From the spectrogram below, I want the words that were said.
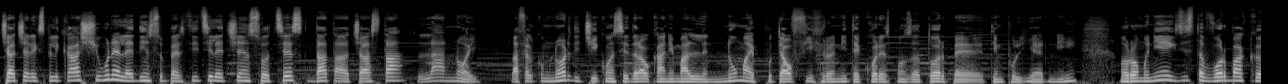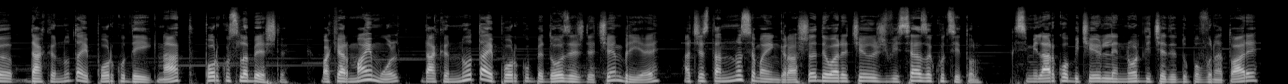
ceea ce ar explica și unele din superstițiile ce însoțesc data aceasta la noi. La fel cum nordicii considerau că animalele nu mai puteau fi hrănite corespunzător pe timpul iernii, în România există vorba că dacă nu tai porcul de ignat, porcul slăbește. Ba chiar mai mult, dacă nu tai porcul pe 20 decembrie, acesta nu se mai îngrașă deoarece își visează cuțitul. Similar cu obiceiurile nordice de după vânătoare,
